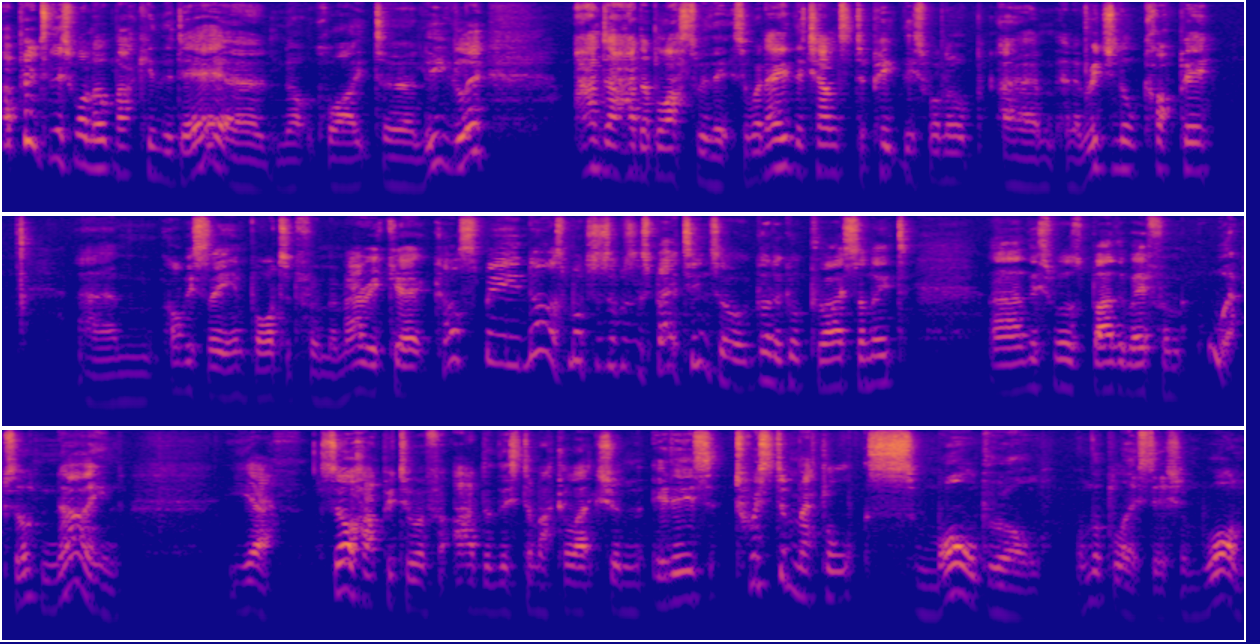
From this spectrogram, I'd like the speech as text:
I picked this one up back in the day, uh, not quite uh, legally, and I had a blast with it. So when I had the chance to pick this one up, um, an original copy, um, obviously imported from America, it cost me not as much as I was expecting, so I got a good price on it. Uh, this was, by the way, from ooh, episode 9. Yeah, so happy to have added this to my collection. It is Twisted Metal Small Brawl on the PlayStation 1.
